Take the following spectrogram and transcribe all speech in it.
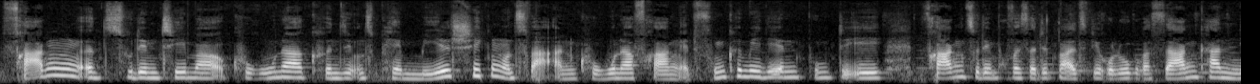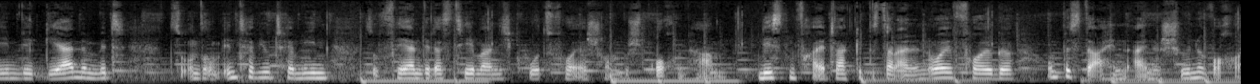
Fragen äh, zu dem Thema Corona können Sie uns per Mail schicken und zwar an coronafragen.funkemedien.de. Fragen zu dem Professor Dittmar als Virologe was sagen kann, nehmen wir gerne mit zu unserem Interviewtermin, sofern wir das Thema nicht kurz vorher schon besprochen haben. Nächsten Freitag gibt es dann eine neue Folge und bis dahin eine schöne Woche.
